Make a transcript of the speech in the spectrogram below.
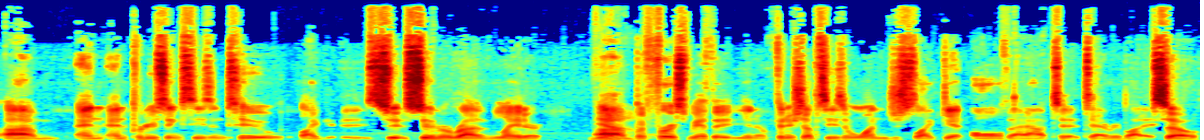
Um, and and producing season two like so- sooner rather than later. Yeah. Um, but first, we have to you know finish up season one, and just like get all that out to, to everybody. So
